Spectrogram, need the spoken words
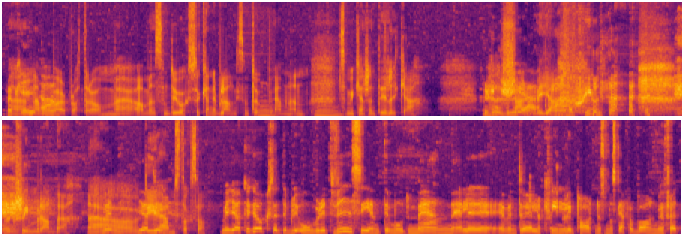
Okay, uh, när man uh. bara pratar om, uh, ja, men som du också kan ibland liksom ta upp mm. ämnen mm. som kanske inte är lika Roliga. charmiga och skimrande. det är ju hemskt också. Men jag tycker också att det blir orättvis gentemot män eller eventuell kvinnlig partner som man skaffar barn med. För att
